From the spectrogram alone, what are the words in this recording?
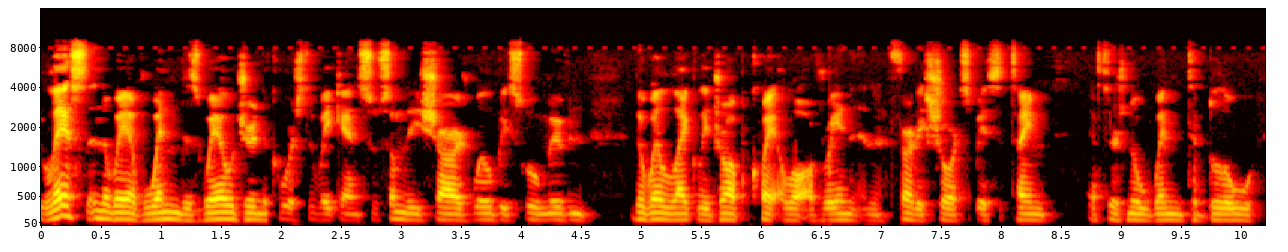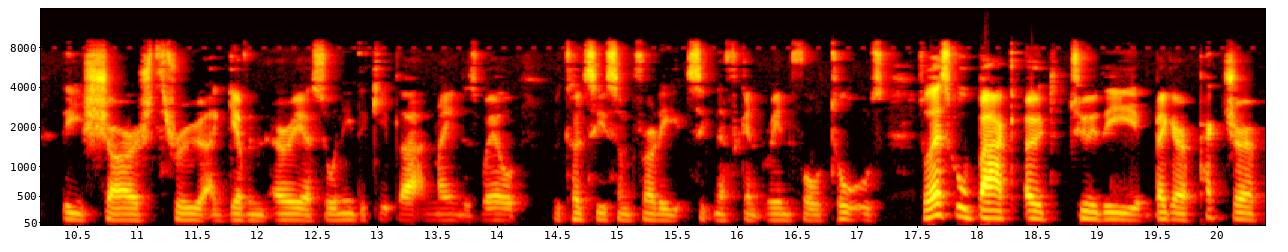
Less in the way of wind as well during the course of the weekend, so some of these showers will be slow moving they will likely drop quite a lot of rain in a fairly short space of time if there's no wind to blow these showers through a given area. So we need to keep that in mind as well. We could see some fairly significant rainfall totals. So let's go back out to the bigger picture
